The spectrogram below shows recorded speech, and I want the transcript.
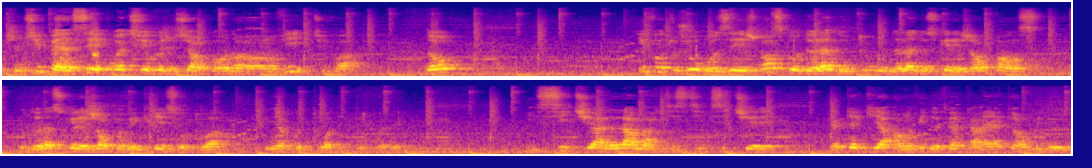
Je me suis pincé pour être sûr que je suis encore en vie, tu vois. Donc, il faut toujours oser. Je pense qu'au-delà de tout, au-delà de ce que les gens pensent, au-delà de ce que les gens peuvent écrire sur toi, il n'y a que toi qui te connais. Et si tu as l'âme artistique, si tu es quelqu'un qui a envie de faire carrière, qui a envie de,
